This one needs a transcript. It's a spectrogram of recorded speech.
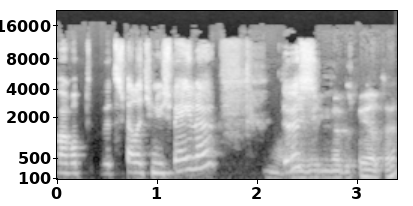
waarop we het spelletje nu spelen. Ja, dus, je weet niet wat speelt, hè?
